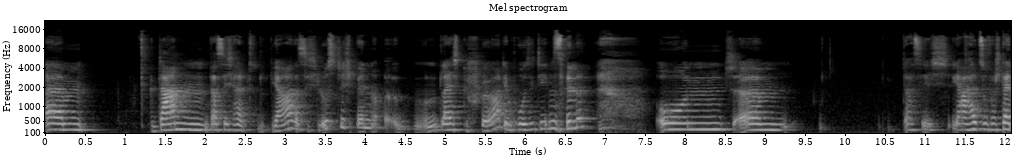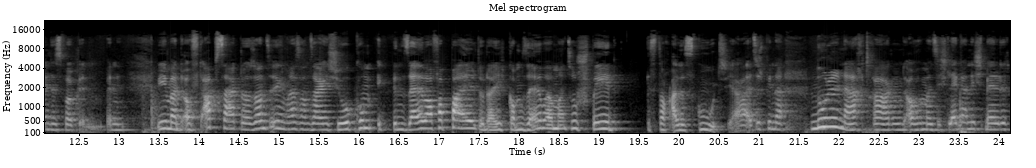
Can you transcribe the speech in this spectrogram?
Ähm, dann, dass ich halt, ja, dass ich lustig bin äh, und leicht gestört im positiven Sinne. Und ähm, dass ich ja halt so verständnisvoll bin. Wenn mir jemand oft absagt oder sonst irgendwas, dann sage ich, jo, komm, ich bin selber verpeilt oder ich komme selber immer zu spät. Ist doch alles gut, ja. Also ich bin da null nachtragend, auch wenn man sich länger nicht meldet.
